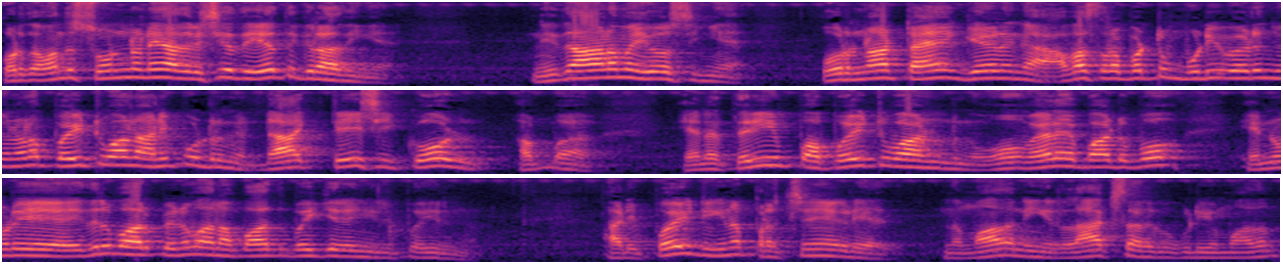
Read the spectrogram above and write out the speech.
ஒருத்தன் வந்து சொன்னனே அந்த விஷயத்தை ஏற்றுக்கிறாதீங்க நிதானமாக யோசிங்க. ஒரு நாள் டைம் கேளுங்க. அவசரப்பட்டு முடிவெடுன்னு சொன்னால் போயிட்டு வான்னு அனுப்பி விட்ருங்க டாக் டேசி கோல். அப்போ எனக்கு தெரியும்ப்பா போயிட்டு வான்னுங்க. உன் வேலையை பாட்டு போ. என்னுடைய எதிர்பார்ப்பு என்னமோ நான் பார்த்து போய்க்கிறேன் சொல்லி போயிருங்க. அப்படி போயிட்டீங்கன்னா பிரச்சனையே கிடையாது. இந்த மாதம் நீங்கள் ரிலாக்ஸாக இருக்கக்கூடிய மாதம்.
